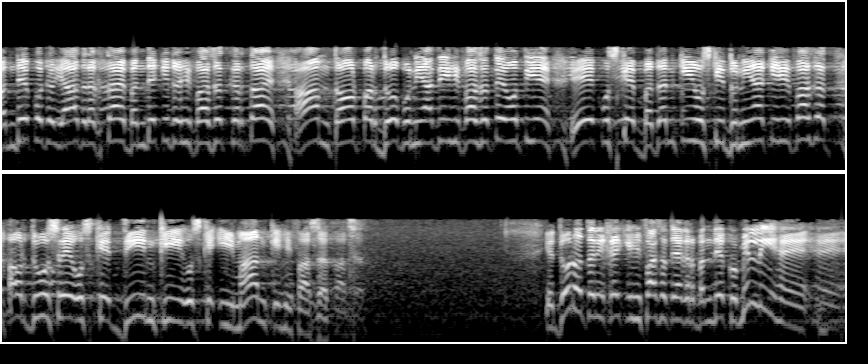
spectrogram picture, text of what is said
بندے کو جو یاد رکھتا ہے، بندے کی جو حفاظت کرتا ہے، عام طور پر دو بنیادی حفاظتیں ہوتی ہیں۔ ایک اس کے بدن کی، اس کی دنیا کی حفاظت اور دوسرے اس کے دین کی، اس کے ایمان کی حفاظت۔ یہ دونوں طریقے کی حفاظتیں اگر بندے کو ملنی ہیں،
